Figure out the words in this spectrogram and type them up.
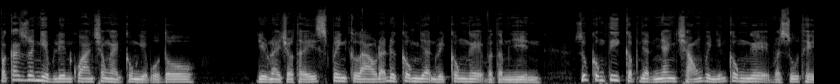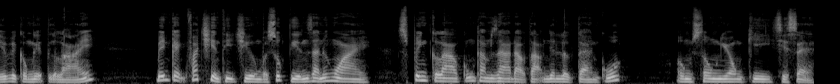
và các doanh nghiệp liên quan trong ngành công nghiệp ô tô. Điều này cho thấy Spring Cloud đã được công nhận về công nghệ và tầm nhìn, giúp công ty cập nhật nhanh chóng về những công nghệ và xu thế về công nghệ tự lái. Bên cạnh phát triển thị trường và xúc tiến ra nước ngoài, Spring Cloud cũng tham gia đào tạo nhân lực tại Hàn Quốc. Ông Song Yong-ki chia sẻ.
